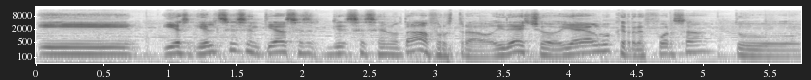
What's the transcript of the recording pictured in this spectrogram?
Y, y, es, y él se sentía, se, se, notaba frustrado. Y de hecho, y hay algo que refuerza tu,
